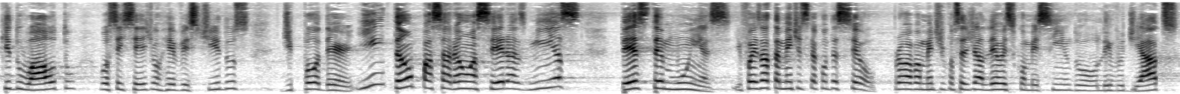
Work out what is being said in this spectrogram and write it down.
que do alto vocês sejam revestidos de poder. E então passarão a ser as minhas testemunhas. E foi exatamente isso que aconteceu. Provavelmente você já leu esse comecinho do livro de Atos,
